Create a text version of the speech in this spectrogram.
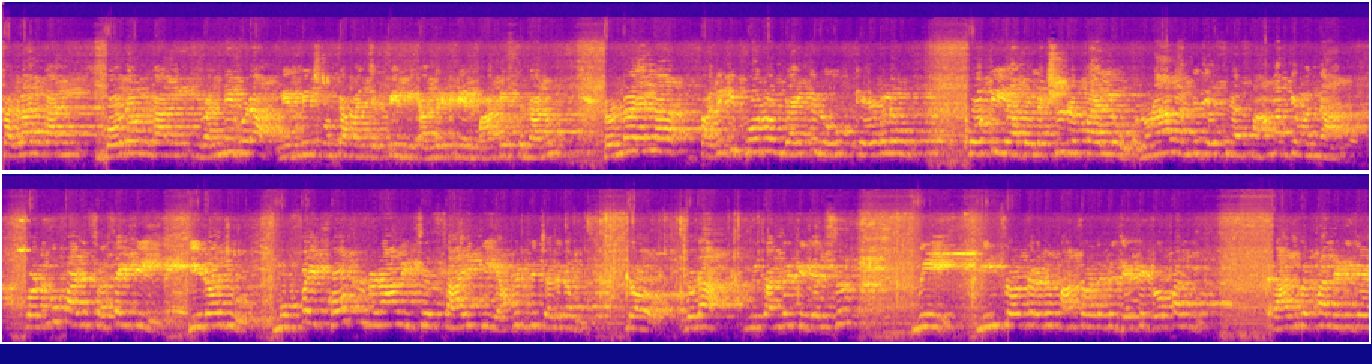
కళ్ళాలు కానీ గోడౌన్ కానీ ఇవన్నీ కూడా నిర్మించుకుంటామని చెప్పి మీ అందరికీ నేను మాటిస్తున్నాను. రెండు వేల దానికి పూర్వం రైతులు కేవలం కోటి యాభై లక్షల రూపాయలు రుణాలు అందజేసిన సామర్థ్యం ఉన్న పొడుగుపాడు సొసైటీ ఈరోజు ముప్పై కోట్ల రుణాలు ఇచ్చే స్థాయికి అభివృద్ధి చెందడంలో కూడా మీకు అందరికీ తెలుసు. మీ మీ సోదరుడు మా సోదరుడు జెట్టి గోపాల్ రాజగోపాల్ రెడ్డిదే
